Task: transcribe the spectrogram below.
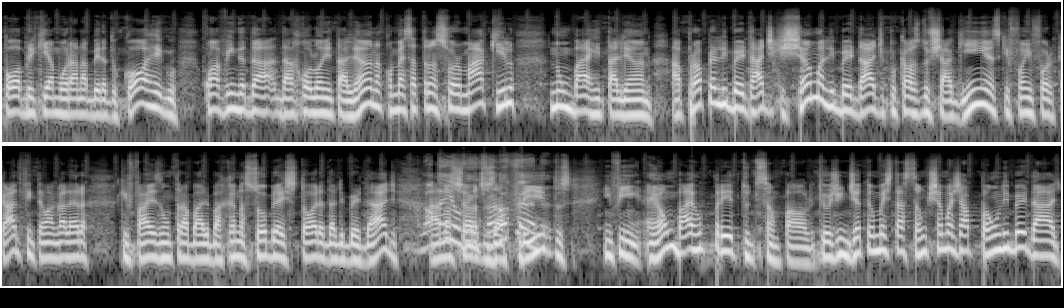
pobres que ia morar na beira do córrego, com a vinda da, da colônia italiana, começa a transformar aquilo num bairro italiano. A própria Liberdade, que chama Liberdade por causa do Chaguinhas, que foi enforcado, enfim, tem uma galera que faz um trabalho bacana sobre a história da Liberdade, Anota a Nossa Senhora dos. Aflitos, enfim, é um bairro preto de São Paulo, que hoje em dia tem uma estação que chama Japão Liberdade.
